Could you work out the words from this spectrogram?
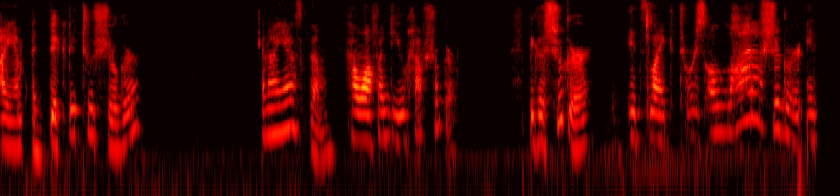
I am addicted to sugar. And I ask them, how often do you have sugar? Because sugar It's like there's a lot of sugar in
